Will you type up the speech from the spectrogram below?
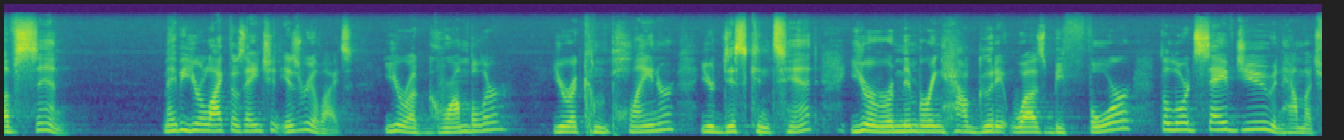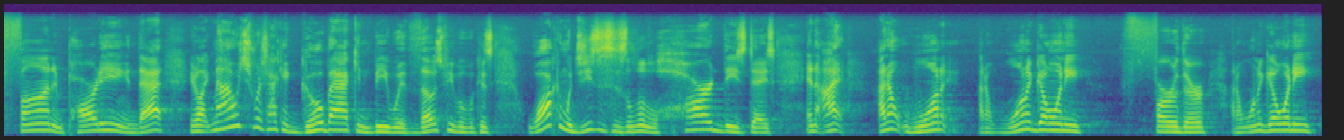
of sin. Maybe you're like those ancient Israelites. You're a grumbler. You're a complainer. You're discontent. You're remembering how good it was before the Lord saved you and how much fun and partying and that. You're like, man, I just wish I could go back and be with those people because walking with Jesus is a little hard these days. And I, I don't want to, I don't want to go any further. I don't want to go any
